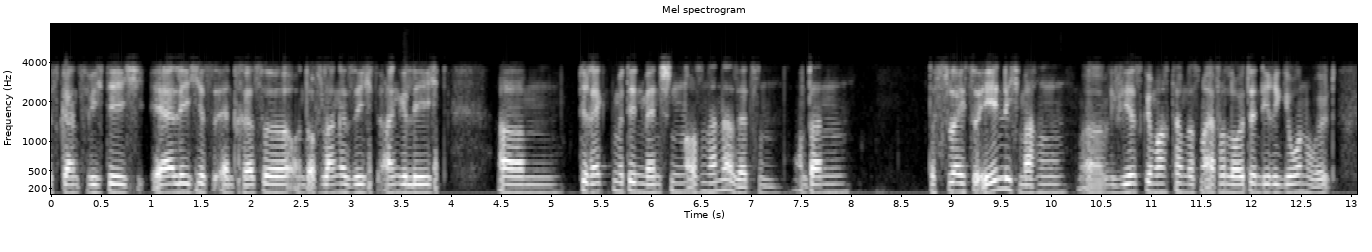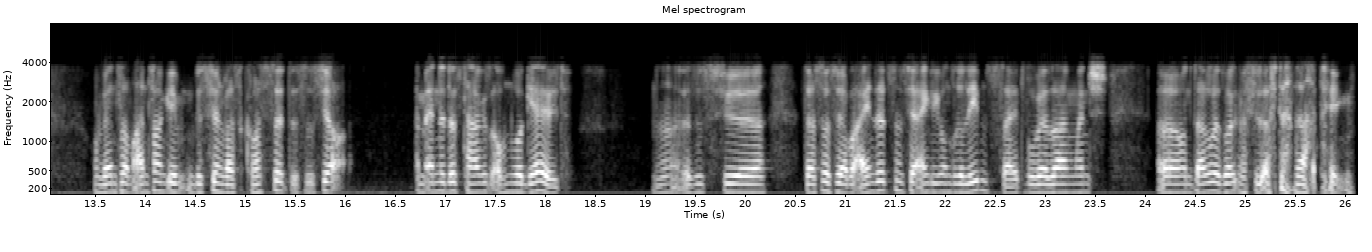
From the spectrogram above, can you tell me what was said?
ist ganz wichtig, ehrliches Interesse und auf lange Sicht angelegt, ähm, direkt mit den Menschen auseinandersetzen und dann das vielleicht so ähnlich machen, äh, wie wir es gemacht haben, dass man einfach Leute in die Region holt. Und wenn es am Anfang eben ein bisschen was kostet, ist es ja am Ende des Tages auch nur Geld. Ne? Das ist für das, was wir aber einsetzen, ist ja eigentlich unsere Lebenszeit, wo wir sagen, Mensch, äh, und darüber sollten wir viel öfter nachdenken.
